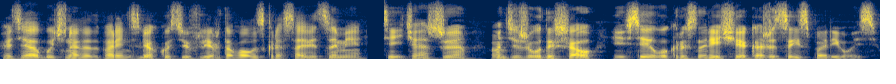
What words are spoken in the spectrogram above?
Хотя обычно этот парень с легкостью флиртовал с красавицами, сейчас же он тяжело дышал, и все его красноречие, кажется, испарилось.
